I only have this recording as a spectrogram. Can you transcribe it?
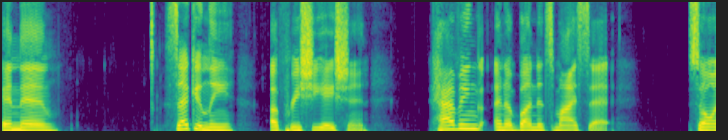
And then, secondly, appreciation. Having an abundance mindset. So,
